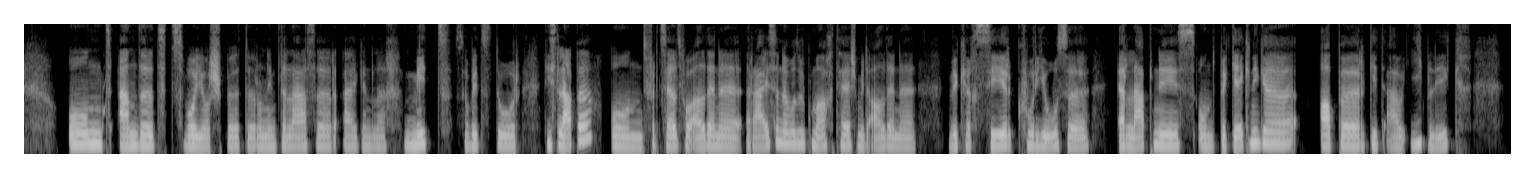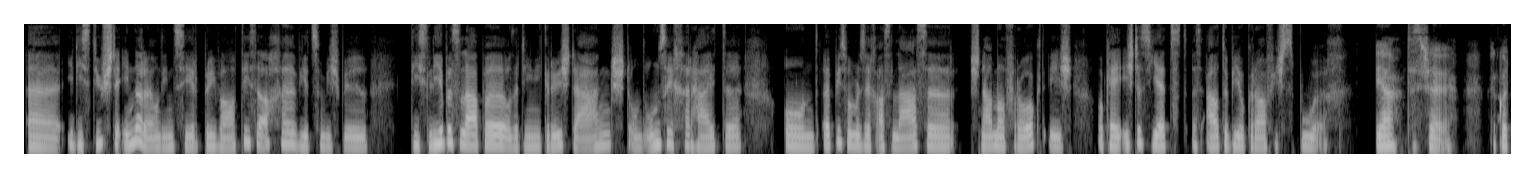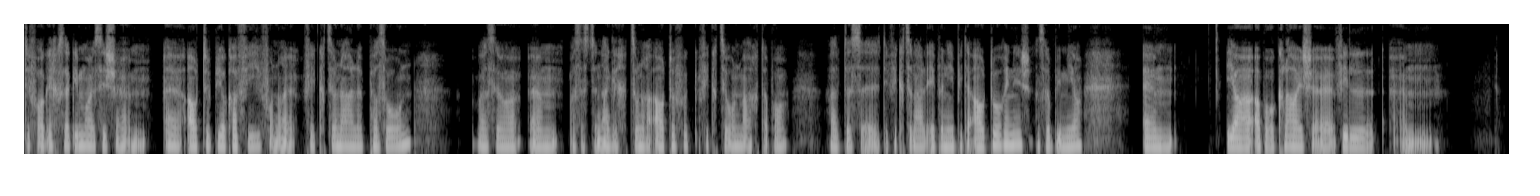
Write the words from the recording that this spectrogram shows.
und endet zwei Jahre später und nimmt der Leser eigentlich mit, so wie durch dein Leben und erzählt von all diesen Reisen, die du gemacht hast, mit all diesen wirklich sehr kuriosen Erlebnisse und Begegnungen, aber gibt auch Einblick äh, in dein tiefste Innere und in sehr private Sachen, wie zum Beispiel dein Liebesleben oder deine grössten Ängste und Unsicherheiten. Und etwas, was man sich als Leser schnell mal fragt, ist, okay, ist das jetzt ein autobiografisches Buch? Ja, das ist eine, eine gute Frage. Ich sage immer, es ist ähm, eine Autobiografie von einer fiktionalen Person, was ja, ähm, was es dann eigentlich zu einer Autofiktion macht, aber halt, dass äh, die fiktionale Ebene bei der Autorin ist, also bei mir. Ähm, ja, aber klar ist äh, viel, ähm,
